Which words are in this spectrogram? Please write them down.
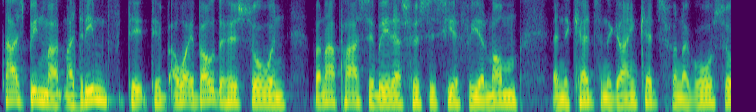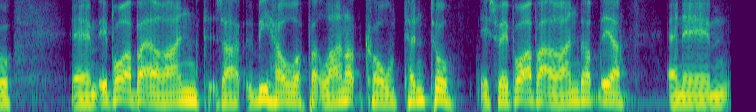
That's been my, my dream to, to I want to build a house so when, when I pass away this house is here for your mum and the kids and the grandkids when I go. So um, he bought a bit of land. It's a wee hill up at Lanark called Tinto. Eh, So he bought a bit of land up there and um,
